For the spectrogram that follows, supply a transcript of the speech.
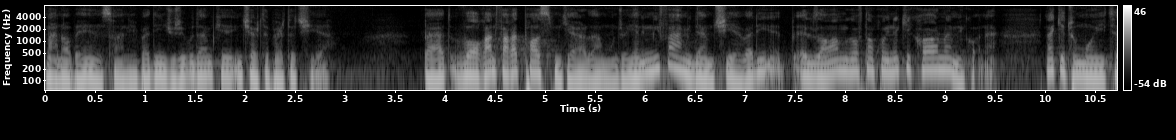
منابع انسانی. بعد اینجوری بودم که این چرت پرتا چیه؟ بعد واقعا فقط پاس می‌کردم اونجا. یعنی میفهمیدم چیه ولی الزاما می‌گفتم خب اینا که کار نمی‌کنه. نه که تو محیط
